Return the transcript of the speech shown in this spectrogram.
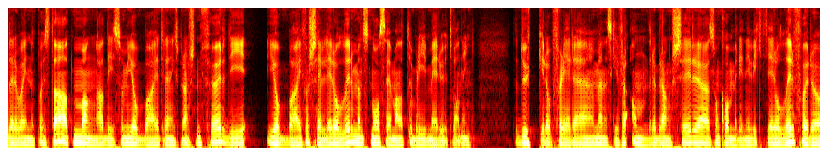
dere var inne på i stad, at mange av de som jobba i treningsbransjen før, de jobba i forskjellige roller, mens nå ser man at det blir mer utvanning. Det dukker opp flere mennesker fra andre bransjer som kommer inn i viktige roller for å,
